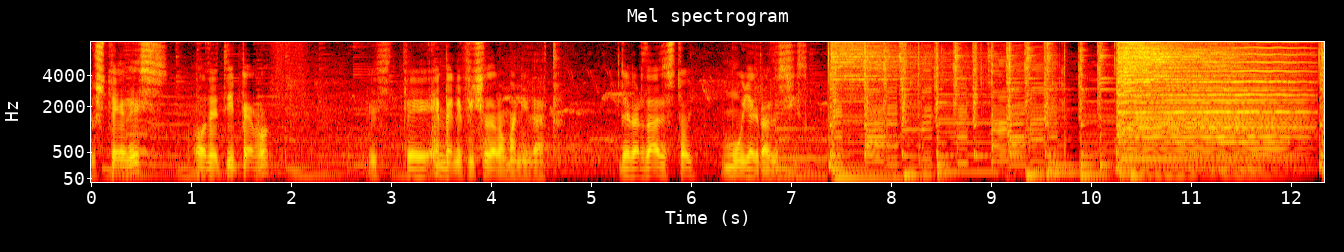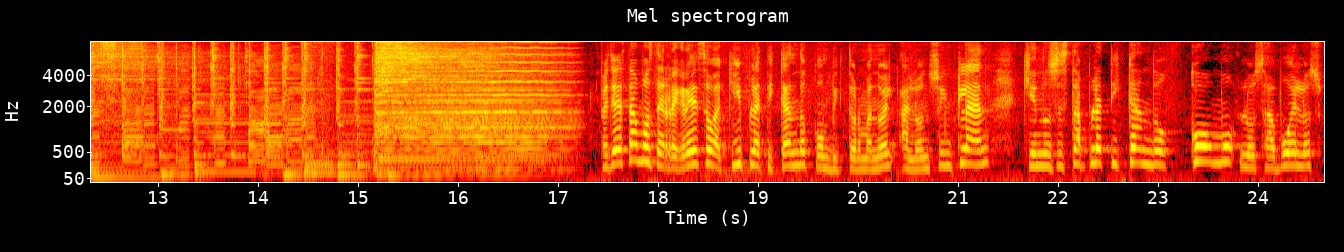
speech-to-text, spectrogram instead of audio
ustedes o de ti, perro, este, en beneficio de la humanidad. De verdad estoy muy agradecido. Pues ya estamos de regreso aquí platicando con Víctor Manuel Alonso Inclán, quien nos está platicando cómo los abuelos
